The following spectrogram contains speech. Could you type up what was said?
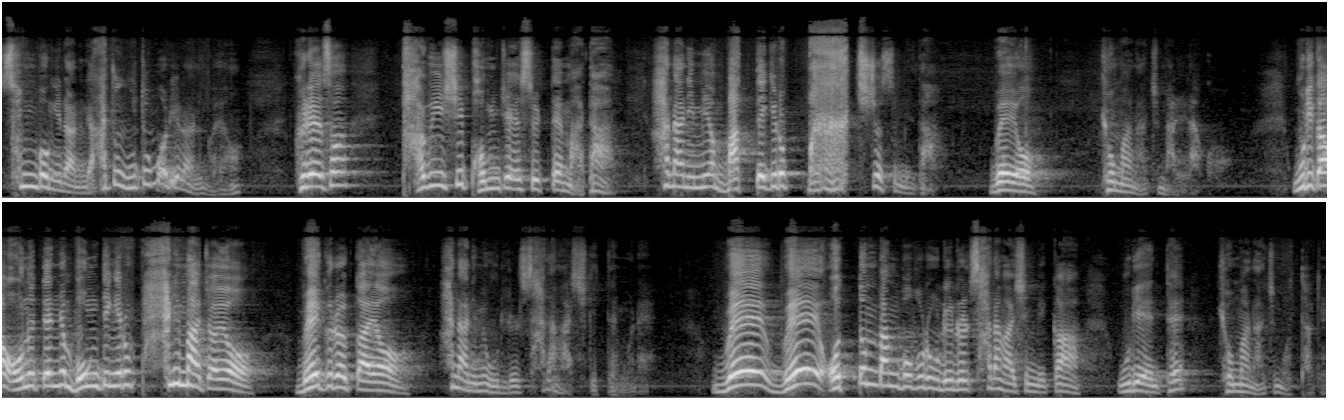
선봉이라는 게 아주 우두머리라는 거예요. 그래서 다윗이 범죄했을 때마다 하나님이 막대기로 막 치셨습니다. 왜요? 교만하지 말라고. 우리가 어느 때는 몽둥이로 많이 맞아요. 왜 그럴까요? 하나님이 우리를 사랑하시기 때문에. 왜, 왜 어떤 방법으로 우리를 사랑하십니까? 우리한테 교만하지 못하게.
